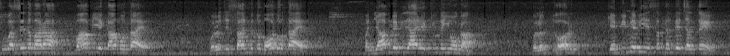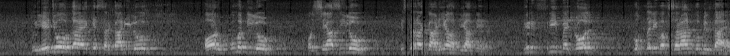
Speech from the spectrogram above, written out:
صوبہ سندھ ہمارا، وہاں بھی یہ کام ہوتا ہے۔ بلوچستان میں تو بہت ہوتا ہے۔ پنجاب میں بھی ظاہر ہے کیوں نہیں ہوگا؟ بلوچ اور کے پی میں بھی یہ سب دھندے چلتے ہیں۔ تو یہ جو ہوتا ہے کہ سرکاری لوگ اور حکومتی لوگ اور سیاسی لوگ اس طرح گاڑیاں آتی آتے ہیں۔ پھر فری پیٹرول مختلف افسران کو ملتا ہے۔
